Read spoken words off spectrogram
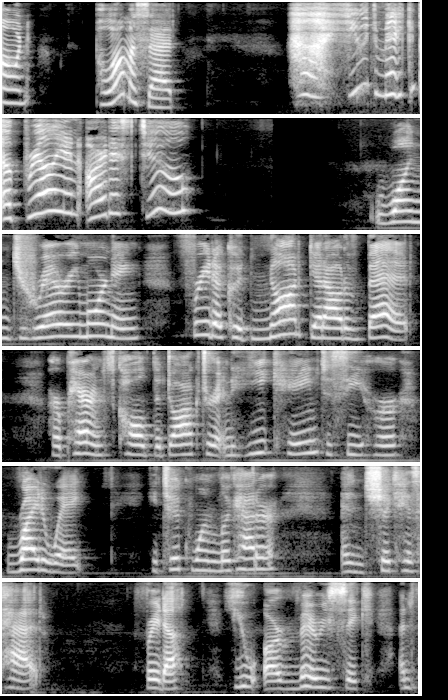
known. Paloma said, You'd make a brilliant artist too. One dreary morning, Frida could not get out of bed. Her parents called the doctor and he came to see her right away. He took one look at her and shook his head. Frida, you are very sick, and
